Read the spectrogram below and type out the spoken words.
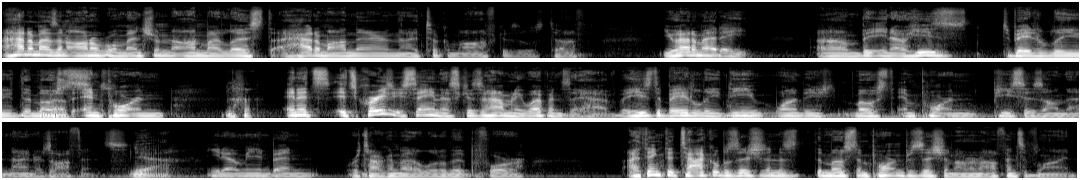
I had him as an honorable mention on my list. I had him on there, and then I took him off because it was tough. You had him at eight, um, but you know he's debatably the, most best. important. and it's it's crazy saying this because of how many weapons they have, but he's debatably the one of the most important pieces on that Niners offense. yeah, you know, me and Ben were talking about a little bit before. I think the tackle position is the most important position on an offensive line,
